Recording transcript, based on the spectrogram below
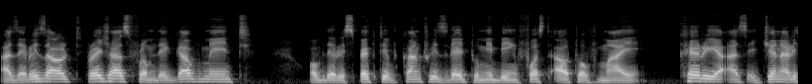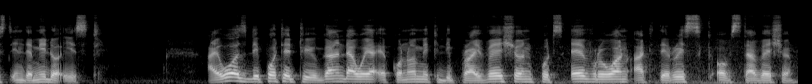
As a result, pressures from the government of the respective countries led to me being forced out of my career as a journalist in the Middle East. I was deported to Uganda where economic deprivation puts everyone at the risk of starvation.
